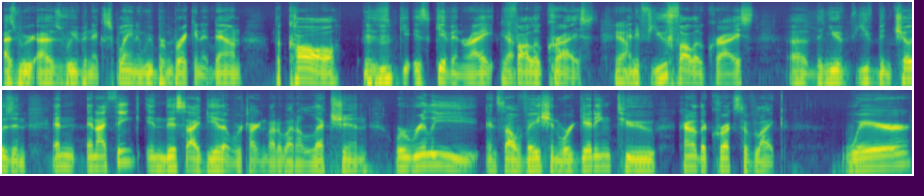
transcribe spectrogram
as we as we've been explaining, we've been breaking it down. The call is Mhm. gi- is given, right? Follow Christ. And if you follow Christ, uh, then you've you've been chosen. And and I think in this idea that we're talking about about election, we're really in salvation. We're getting to kind of the crux of like where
